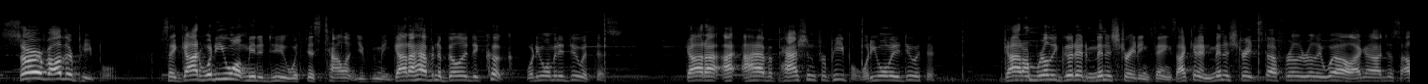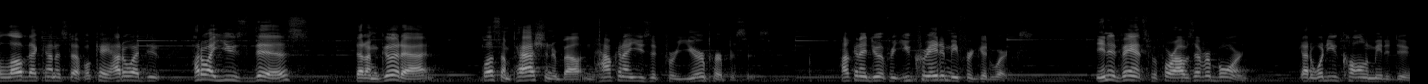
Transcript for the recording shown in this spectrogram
serve other people. Say, God, what do you want me to do with this talent you've given me? God, I have an ability to cook. What do you want me to do with this? God, I, I have a passion for people. What do you want me to do with this? God, I'm really good at administrating things. I can administrate stuff really, really well. I, I just, I love that kind of stuff. Okay, how do I do, how do I use this that I'm good at, plus I'm passionate about, and how can I use it for your purposes? How can I do it for you? created me for good works in advance before I was ever born. God, what are you calling me to do?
